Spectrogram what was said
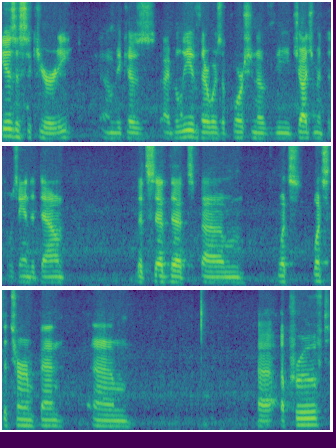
is a security, um, because I believe there was a portion of the judgment that was handed down that said that um, what's what's the term, Ben? Um, uh, approved.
